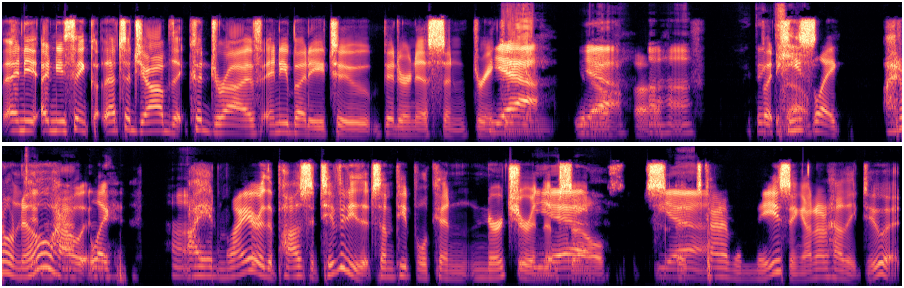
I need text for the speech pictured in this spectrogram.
and you and you think that's a job that could drive anybody to bitterness and drinking Yeah, and, you yeah know, uh, uh-huh but think he's like i don't know Didn't how like. Huh. i admire the positivity that some people can nurture in Yeah, themselves it's, it's kind of amazing i don't know how they do it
